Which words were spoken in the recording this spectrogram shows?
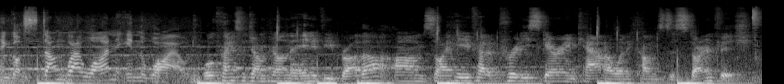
and got stung by one in the wild. Well, thanks for jumping on the interview, brother. Um, so I hear you've had a pretty scary encounter when it comes to stonefish.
